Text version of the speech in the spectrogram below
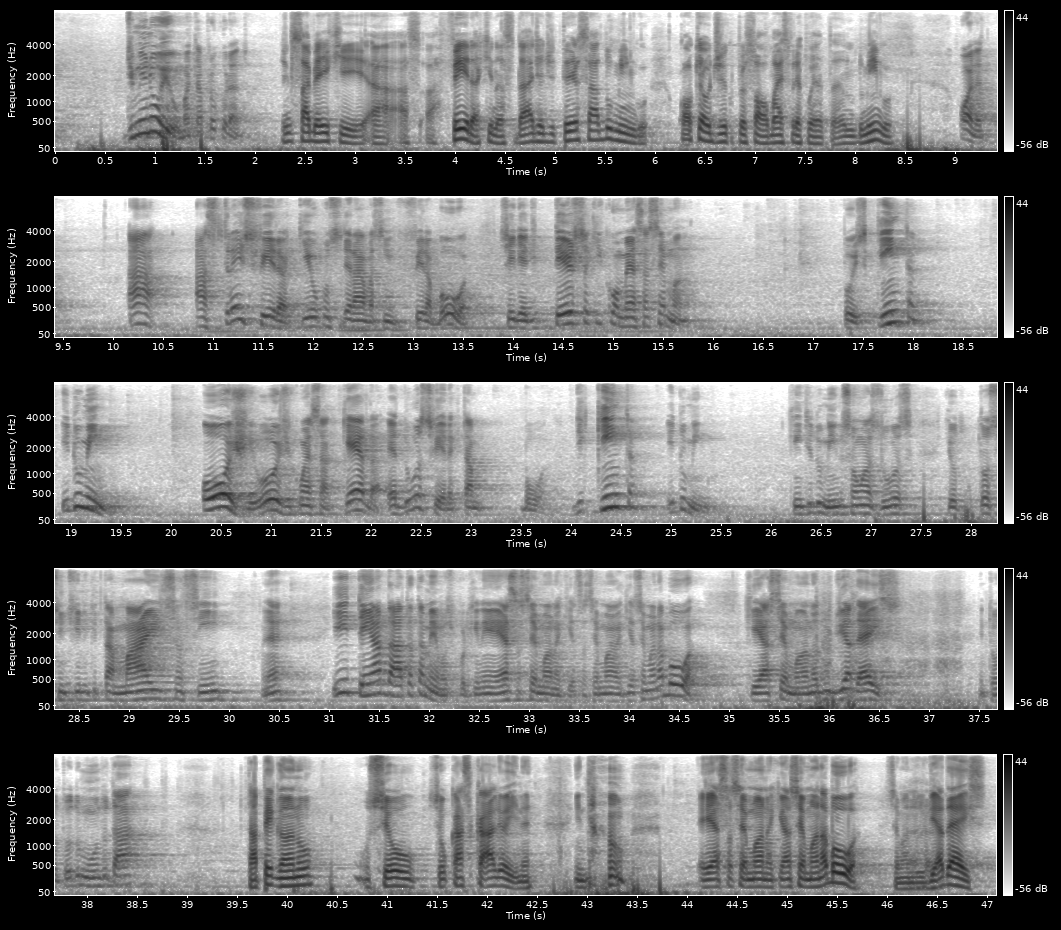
Diminuiu, mas está procurando. A gente sabe aí que a, a, a, feira aqui na cidade é de terça a domingo. Qual que é o dia que o pessoal mais frequenta? É no domingo? Olha, a, as três feiras que eu considerava assim feira boa, seria de terça que começa a semana. Pois quinta e domingo. Hoje, hoje com essa queda é duas feiras que tá boa, de quinta e domingo. Quinta e domingo são as duas que eu estou sentindo que está mais assim, né? E tem a data também, mas porque nem essa semana aqui, essa semana aqui é a semana boa, que é a semana do dia 10. Então todo mundo está tá pegando o seu, seu cascalho aí, né? Então, essa semana aqui é uma semana boa, semana uhum. do dia 10.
